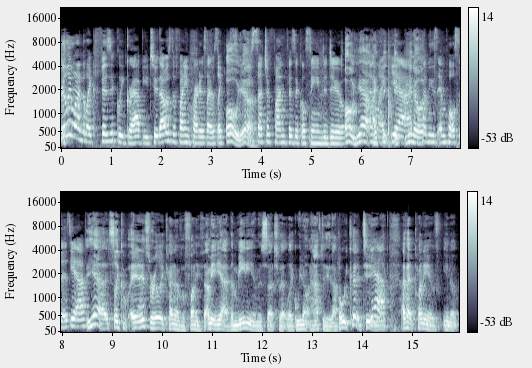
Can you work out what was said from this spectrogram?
really wanted to like physically grab you too. That was the funny part is I was like, Oh, yeah. such a fun physical scene to do. Oh, yeah, And I like, think- yeah, you know- these impulses. Yeah. yeah it's like it is really kind of a funny thing i mean yeah the medium is such that like we don't have to do that but we could too Yeah. like i've had plenty of you know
